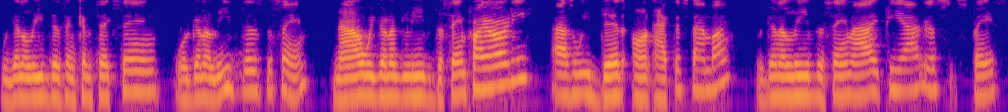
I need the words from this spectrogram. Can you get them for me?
We're going to leave this in config. We're going to leave this the same. Now we're going to leave the same priority as we did on active standby. We're going to leave the same IP address space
